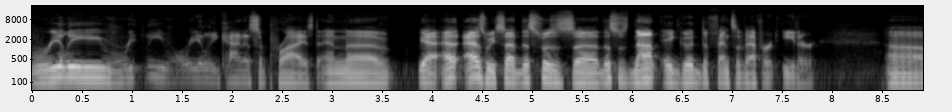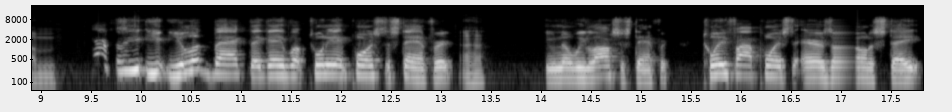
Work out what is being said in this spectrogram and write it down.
really, really, really kind of surprised, and uh, yeah, as, as we said, this was uh, this was not a good defensive effort either. Um, Yeah, you, you, you look back, they gave up 28 points to Stanford. uh-huh. even though we lost to Stanford, 25 points to Arizona State.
